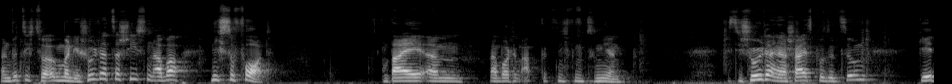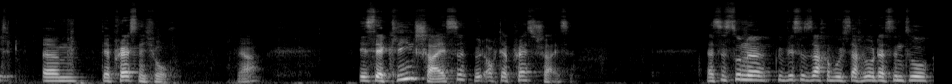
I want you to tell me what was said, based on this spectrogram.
Man wird sich zwar irgendwann die Schulter zerschießen, aber nicht sofort. Bei, ähm, beim Bottom-Up wird es nicht funktionieren. Ist die Schulter in einer scheiß Position, geht ähm, der Press nicht hoch. Ja? Ist der Clean scheiße, wird auch der Press scheiße. Das ist so eine gewisse Sache, wo ich sage, jo, das sind so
